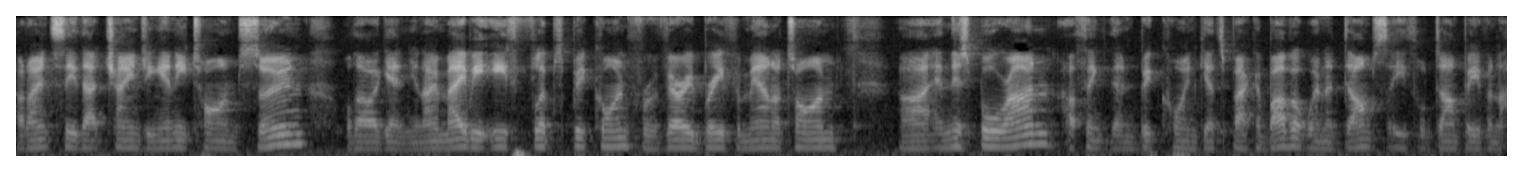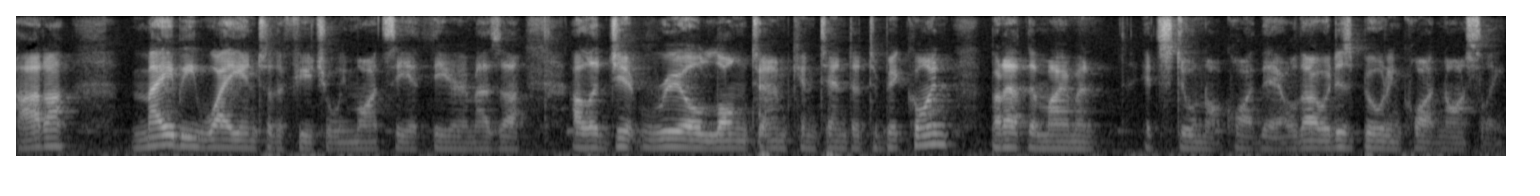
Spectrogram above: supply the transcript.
I don't see that changing anytime soon. Although, again, you know, maybe ETH flips Bitcoin for a very brief amount of time. Uh, in this bull run, I think then Bitcoin gets back above it. When it dumps, ETH will dump even harder maybe way into the future we might see Ethereum as a, a legit, real long term contender to Bitcoin, but at the moment it's still not quite there, although it is building quite nicely.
